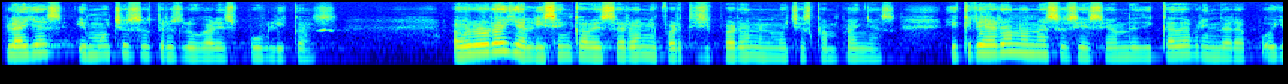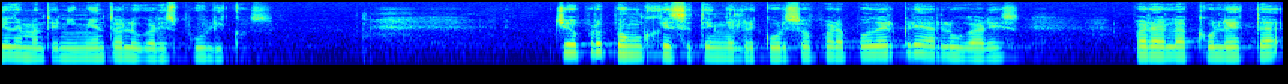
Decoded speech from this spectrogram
playas y muchos otros lugares públicos. Aurora y Alicia encabezaron y participaron en muchas campañas y crearon una asociación dedicada a brindar apoyo de mantenimiento a lugares públicos. Yo propongo que se tenga el recurso para poder crear lugares para la colecta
